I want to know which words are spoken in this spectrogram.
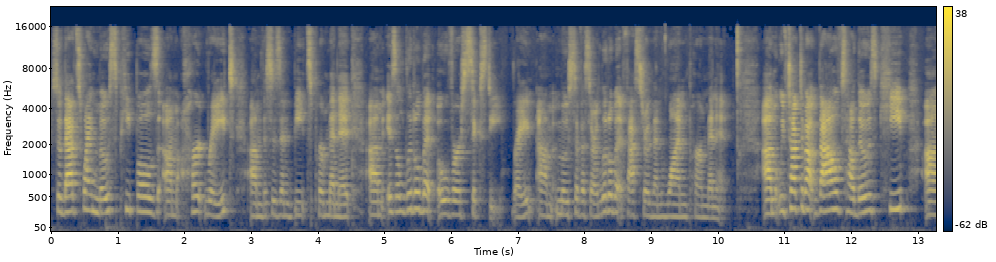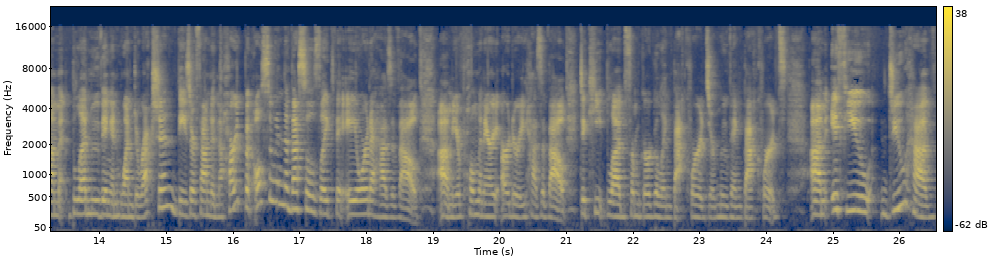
So that's why most people's um, heart rate, um, this is in beats per minute, um, is a little bit over 60, right? Um, most of us are a little bit faster than one per minute. Um, we've talked about valves, how those keep um, blood moving in one direction. These are found in the heart, but also in the vessels like the aorta has a valve. Um, your pulmonary artery has a valve to keep blood from gurgling backwards or moving backwards. Um, if you do have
